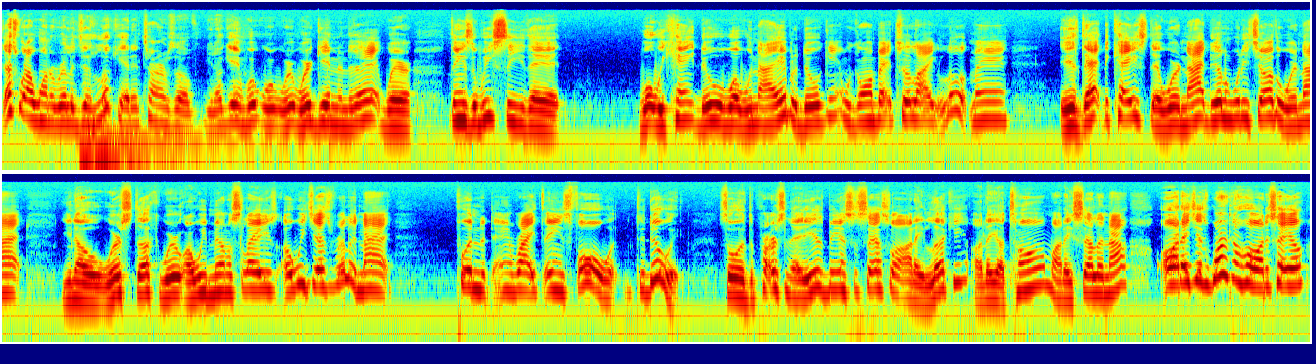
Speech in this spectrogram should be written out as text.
That's what I want to really just look at in terms of, you know, again, we're, we're, we're getting into that where things that we see that what we can't do or what we're not able to do. Again, we're going back to like, look, man, is that the case that we're not dealing with each other? We're not, you know, we're stuck. We're are we mental slaves? Are we just really not putting the right things forward to do it? So is the person that is being successful, are they lucky? Are they a tom? Are they selling out? Or are they just working hard as hell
